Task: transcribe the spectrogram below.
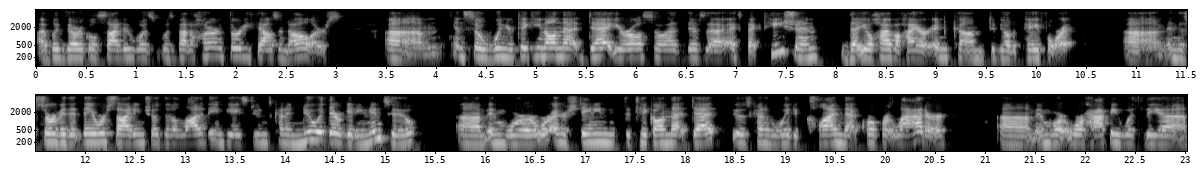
I believe the article cited, was was about one hundred thirty thousand um, dollars. And so when you're taking on that debt, you're also uh, there's an expectation that you'll have a higher income to be able to pay for it. Um, and the survey that they were citing showed that a lot of the MBA students kind of knew what they were getting into, um, and we're, we're understanding to take on that debt. It was kind of a way to climb that corporate ladder, um, and we're, we're happy with the uh,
